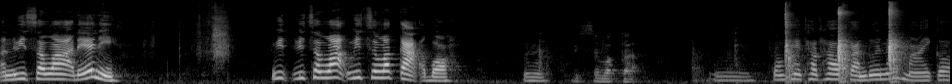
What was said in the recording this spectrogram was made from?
อันวิศวะเด้นี่ วิวิศวะวิศวกะบ่อ่าวิศวกะอืมต้องให้เท่าๆกันด้วยนะไม้ก็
